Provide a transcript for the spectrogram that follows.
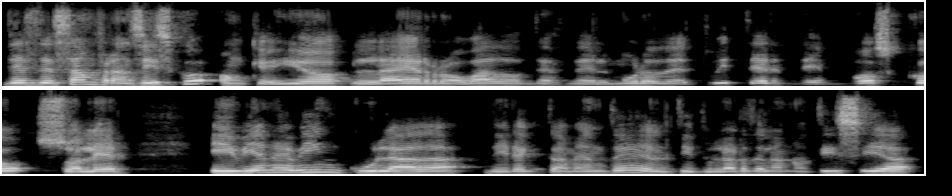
desde San Francisco, aunque yo la he robado desde el muro de Twitter de Bosco Soler y viene vinculada directamente, el titular de la noticia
